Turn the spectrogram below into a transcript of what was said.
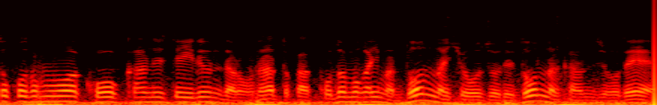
と子供はこう感じているんだろうなとか子供が今どんな表情でどんな感情で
